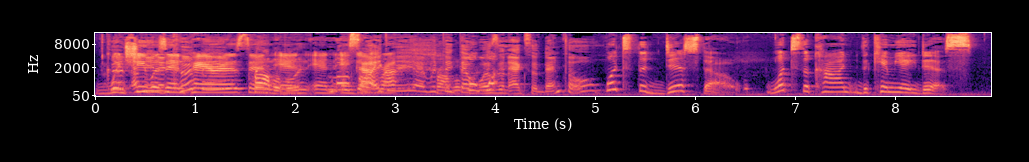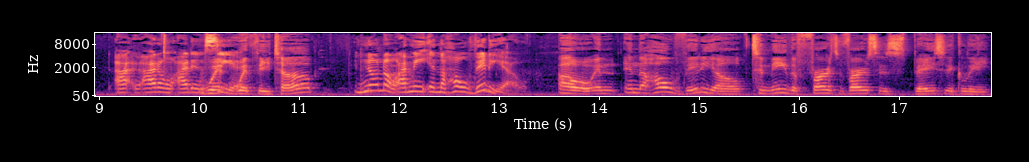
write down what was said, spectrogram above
when I she mean, was in could be. Paris and, Probably. and, and, and got likely, robbed. I would think that But wasn't accidental. What's the diss though? What's the con the Kimye diss? I, I don't I didn't see it. with the tub. no, no, I mean in the whole video. Oh, and in the whole video, to me, the first verse is basically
